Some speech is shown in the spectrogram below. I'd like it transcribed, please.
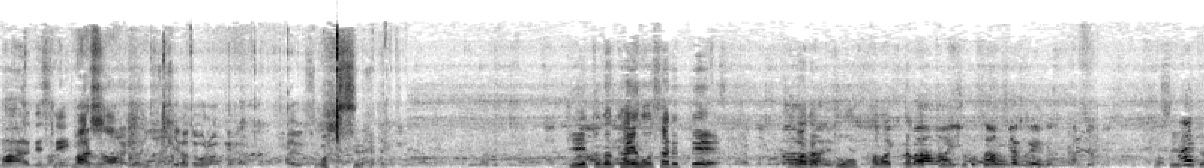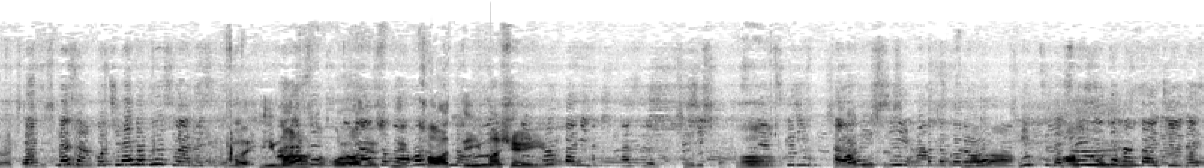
まあですね。丸の40キロところすごいですね。ゲートが開放されて川がどう変わったかっていうのをちょっと教えていただきたいんですけど、皆さんこちらのブースはですねまあ今のところはですね変わっていませんよ。そうですか。ああ。作りま美味しいハンところまだを3つで1000円で販売中です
